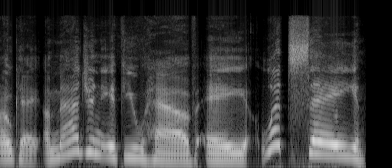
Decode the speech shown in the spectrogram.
Okay, imagine if you have a, let's say,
